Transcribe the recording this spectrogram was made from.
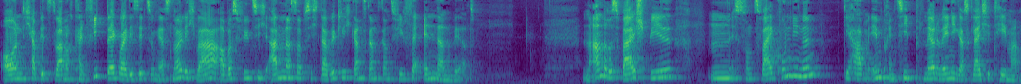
Und ich habe jetzt zwar noch kein Feedback, weil die Sitzung erst neulich war, aber es fühlt sich an, als ob sich da wirklich ganz, ganz, ganz viel verändern wird. Ein anderes Beispiel mm, ist von zwei Kundinnen, die haben im Prinzip mehr oder weniger das gleiche Thema.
